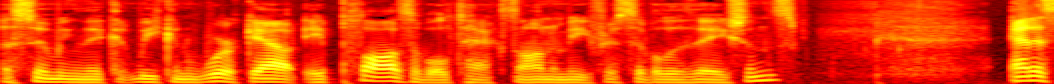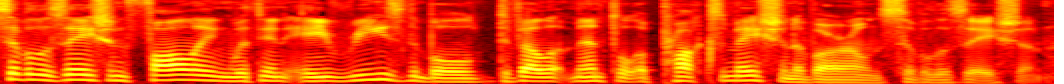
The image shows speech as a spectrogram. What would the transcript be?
assuming that we can work out a plausible taxonomy for civilizations, and a civilization falling within a reasonable developmental approximation of our own civilization.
